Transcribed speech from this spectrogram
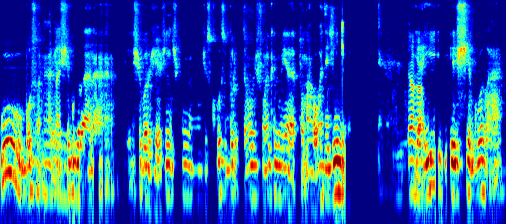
O Bolsonaro, ele chegou lá na. Ele chegou no G20 com um discurso brutão de falando que não ia tomar ordem de ninguém. E Aham. aí ele chegou lá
